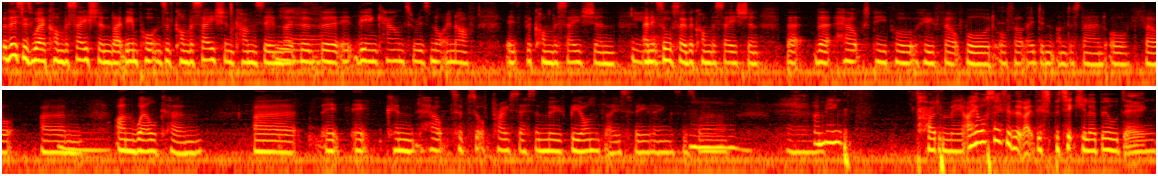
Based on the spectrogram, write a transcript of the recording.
But this is where conversation, like the importance of conversation comes in. Like the, the, it, the encounter is not enough. It's the conversation. And it's also the conversation that, that helps people who felt bored or felt they didn't understand or felt um, Mm. unwelcome. Uh, it, it can help to sort of process and move beyond those feelings as well. Mm. Um, I mean, pardon me. I also think that like this particular building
